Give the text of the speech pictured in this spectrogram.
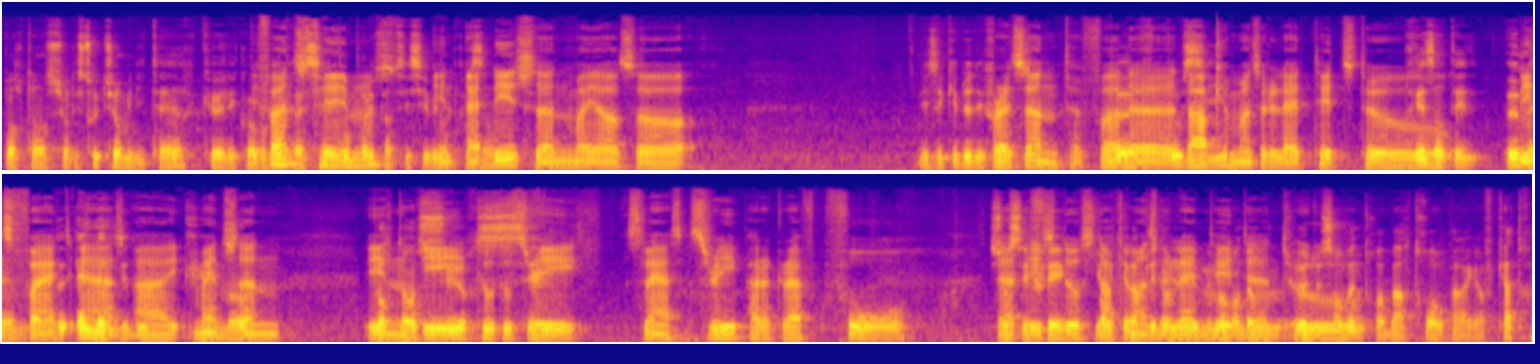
portant sur les structures militaires que les Defense principaux pour les teams, parties civiles ont in présentés. addition, may also Les équipes de défense present further aussi documents related to présenter this eux-mêmes fact elles-mêmes as des I documents mentioned in portant sur E223 slash 3 paragraph 4 sur that ces faits those qui ont été rappelés dans le documents mémorandum related to E223-3 au paragraphe 4.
